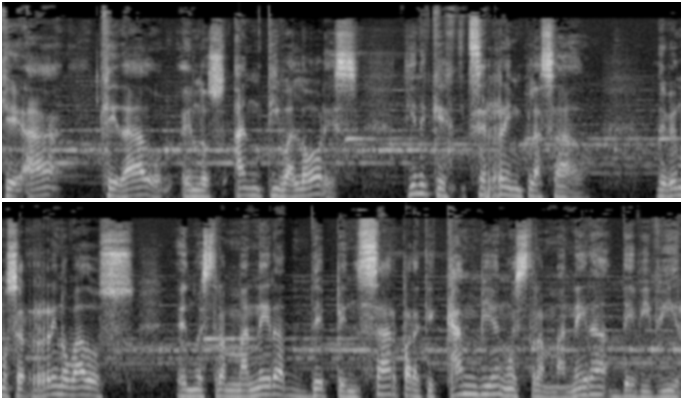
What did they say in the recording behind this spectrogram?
que ha quedado en los antivalores, tiene que ser reemplazado. Debemos ser renovados en nuestra manera de pensar para que cambie nuestra manera de vivir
